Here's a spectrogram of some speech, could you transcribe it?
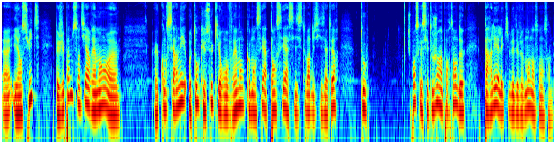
Euh, et ensuite, ben, je vais pas me sentir vraiment concerné autant que ceux qui auront vraiment commencé à penser à ces histoires d'utilisateurs tôt. Je pense que c'est toujours important de parler à l'équipe de développement dans son ensemble.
